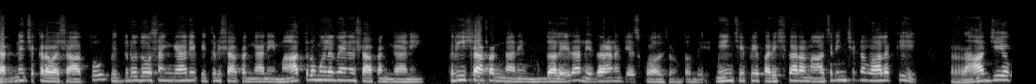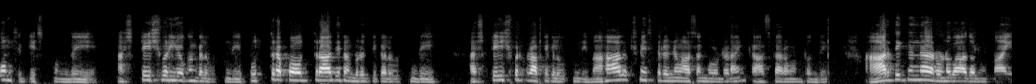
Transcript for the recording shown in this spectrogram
లగ్న చక్రవశాత్తు పితృదోషం గాని పితృశాపం గాని మాతృమూలమైన శాపం గాని స్త్రీ శాపం గాని ముందా లేదా నిర్ధారణ చేసుకోవాల్సి ఉంటుంది. మేము చెప్పే పరిష్కారాన్ని ఆచరించిన వాళ్ళకి రాజ్యయోగం సిద్ధిస్తుంది అష్టేశ్వరి యోగం కలుగుతుంది పుత్ర పౌత్రాది సమృద్ధి కలుగుతుంది అష్టేశ్వర ప్రాప్తి కలుగుతుంది. మహాలక్ష్మి శ్రీనివాసంగా నివాసంగా ఉండడానికి ఆస్కారం ఉంటుంది. ఆర్థికంగా రుణబాధలు ఉన్నాయి.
